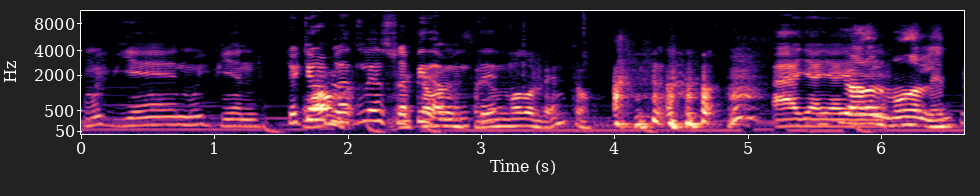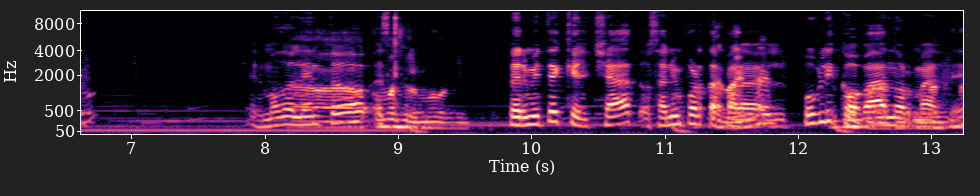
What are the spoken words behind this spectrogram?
Muy bien, muy bien. Yo quiero Wow, hablarles me acaba de rápidamente. un modo lento. Ah, ya, ya, ¿He ya, el modo lento? El modo Ah, lento ¿Cómo es- es el modo lento? permite que el chat, o sea, no importa, ¿De para el público ¿Tipo va normal, ¿eh?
